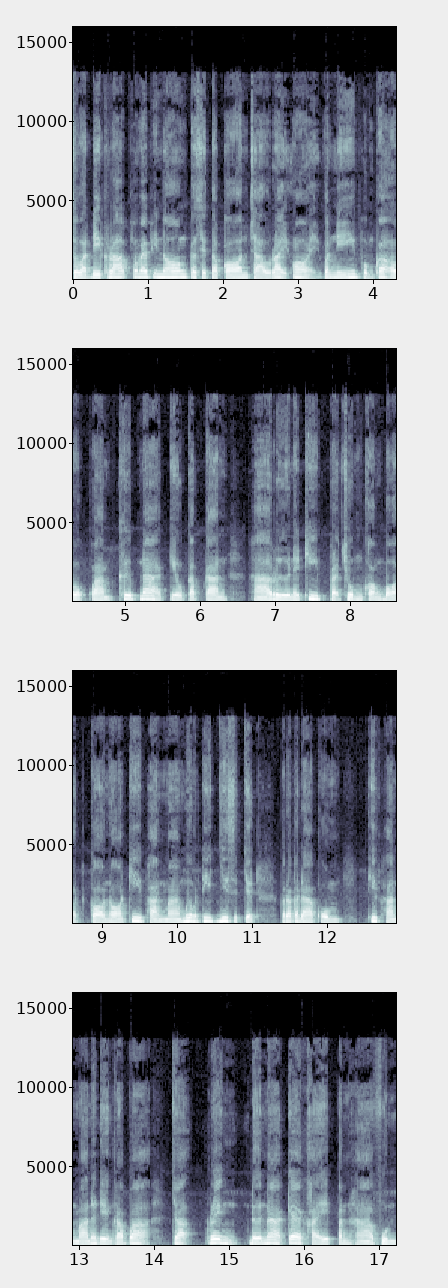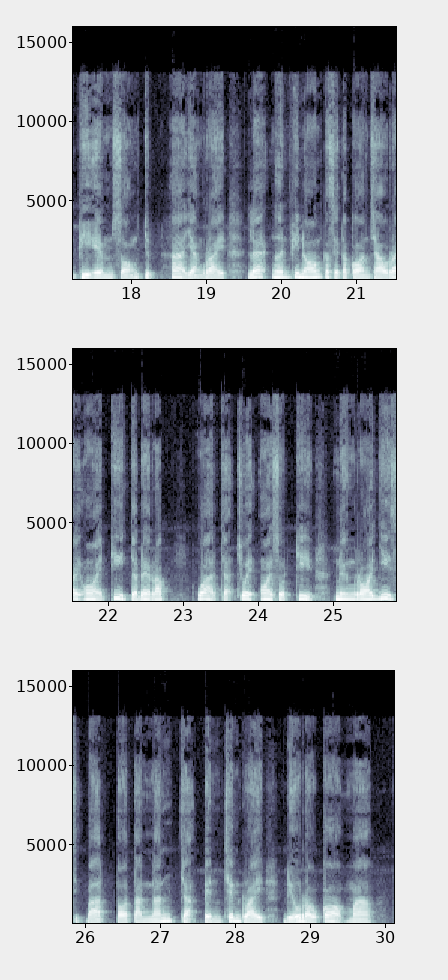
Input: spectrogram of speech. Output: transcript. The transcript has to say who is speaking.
Speaker 1: สวัสดีครับพ่อแม่พี่น้องเกษตรกรชาวไร่อ้อย วันนี้ผมก็เอาความคืบหน้าเกี่ยวกับการหารือในที่ประชุมของบอร์ดกอนอที่ผ่านมาเมื่อวันที่ 27 กรกฎาคมที่ผ่านมานั่นเองครับว่า จะเร่งเดินหน้าแก้ไขปัญหาฝุ่น PM 2.5 อย่างไร และเงินพี่น้องเกษตรกรชาวไร่อ้อยที่จะได้รับ ว่าจะช่วยอ้อยสดที่ 120 บาทต่อตันนั้นจะเป็นเช่นไร เดี๋ยวเราก็มา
